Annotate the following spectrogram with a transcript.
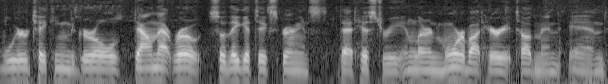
we're taking the girls down that road so they get to experience that history and learn more about Harriet Tubman and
